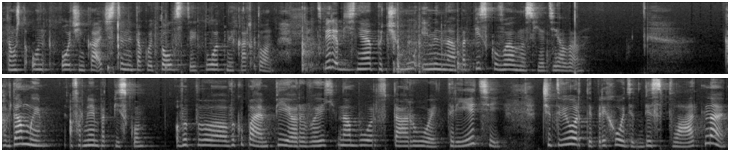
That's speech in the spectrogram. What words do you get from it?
потому что он очень качественный такой толстый плотный картон. Теперь объясняю почему именно подписку wellness я делаю. Когда мы оформляем подписку выкупаем первый набор второй третий четвертый приходит бесплатно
